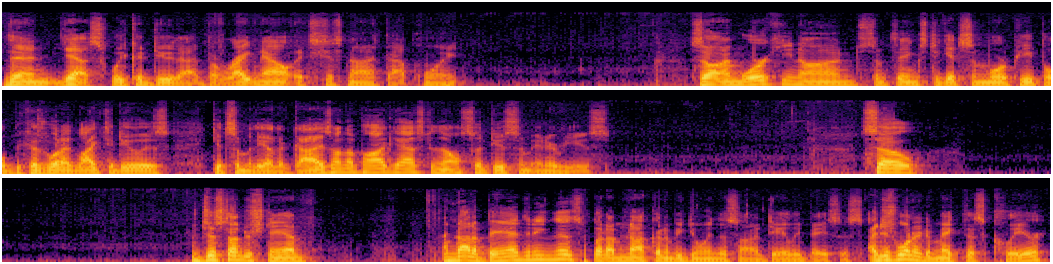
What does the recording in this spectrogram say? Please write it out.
then yes, we could do that. But right now, it's just not at that point. So I'm working on some things to get some more people because what I'd like to do is get some of the other guys on the podcast and also do some interviews. So just understand I'm not abandoning this, but I'm not going to be doing this on a daily basis. I just wanted to make this clear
